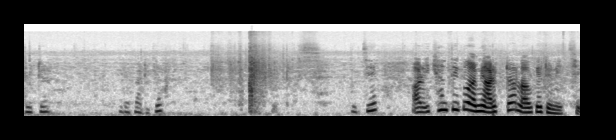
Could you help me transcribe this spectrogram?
দুইটা এটা কাটি যে আর এখান থেকেও আমি আরেকটা লাউ কেটে নিচ্ছি।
